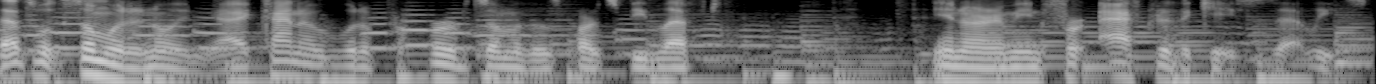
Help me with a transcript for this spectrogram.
That's what somewhat annoyed me. I kind of would have preferred some of those parts be left. You know what I mean? For after the cases, at least.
